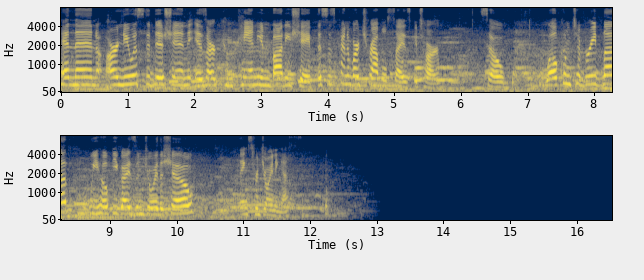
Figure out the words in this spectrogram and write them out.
And then our newest addition is our companion body shape. This is kind of our travel size guitar. So welcome to Breedlove. We hope you guys enjoy the show. Thanks for joining us.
